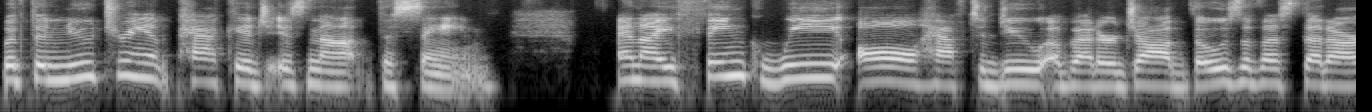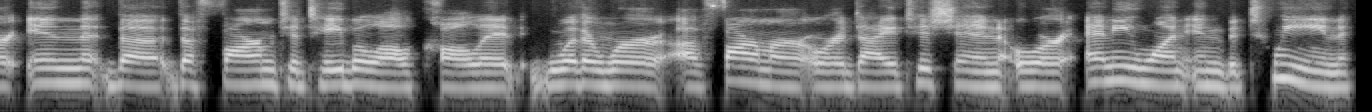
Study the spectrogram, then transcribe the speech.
but the nutrient package is not the same. And I think we all have to do a better job. Those of us that are in the, the farm to table, I'll call it, whether mm-hmm. we're a farmer or a dietitian or anyone in between,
